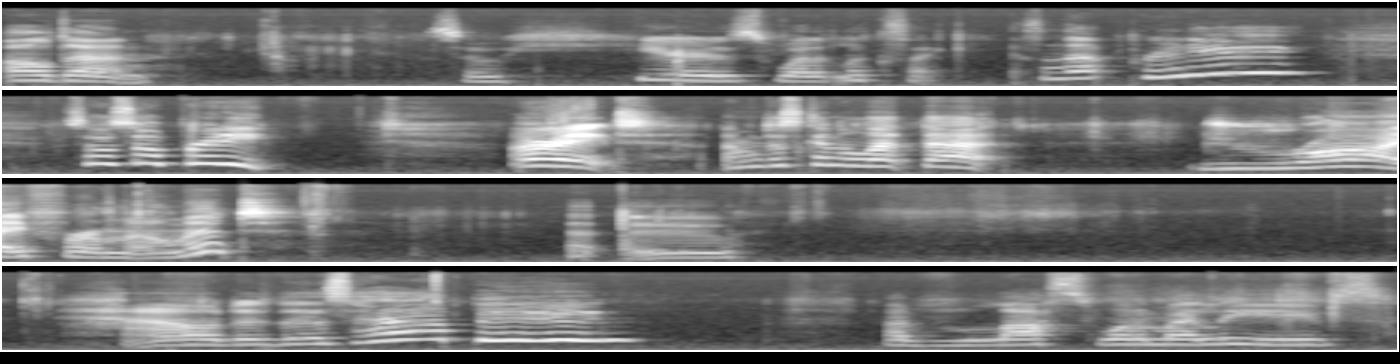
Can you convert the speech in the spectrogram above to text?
all done. So here's what it looks like. Isn't that pretty? So, so pretty. All right, I'm just gonna let that dry for a moment. Uh-oh. How did this happen? I've lost one of my leaves.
